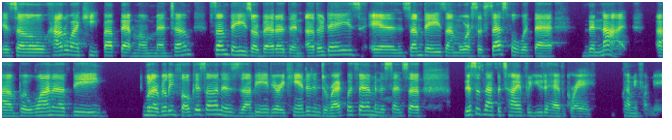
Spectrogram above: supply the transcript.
And so, how do I keep up that momentum? Some days are better than other days, and some days I'm more successful with that than not. Uh, but one of the what I really focus on is uh, being very candid and direct with them in the sense of this is not the time for you to have gray coming from me.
